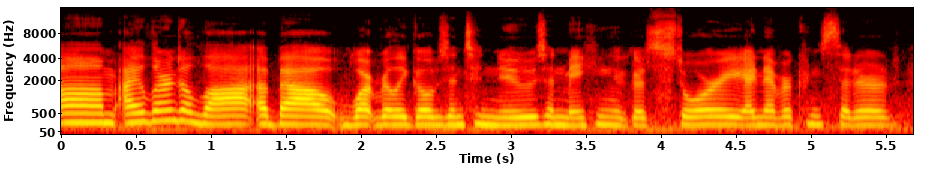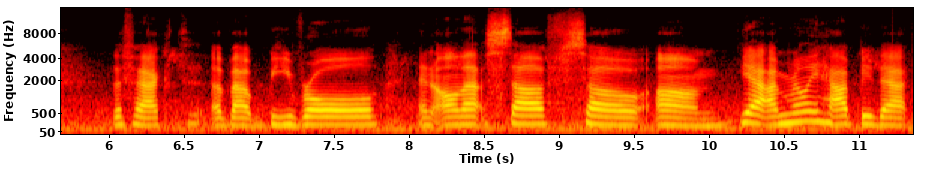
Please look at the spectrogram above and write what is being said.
Um, I learned a lot about what really goes into news and making a good story. I never considered the fact about B-roll and all that stuff. So um, yeah, I'm really happy that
